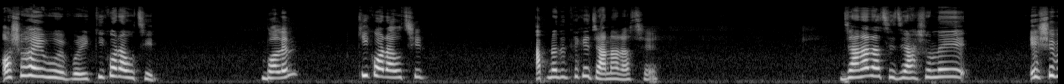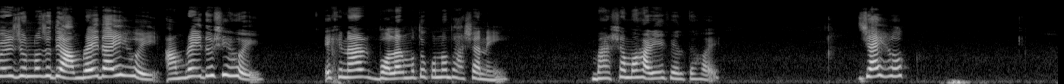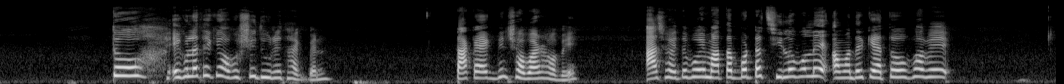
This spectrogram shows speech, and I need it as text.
অসহায় হয়ে পড়ি, কী করা উচিত? বলেন, কি করা উচিত? আপনাদের থেকে জানার আছে। জানার আছে যে আসলে এসবের জন্য যদি আমরাই দায়ী হই, আমরাই দোষী হই এখানে আর বলার মতো কোনো ভাষা নেই। ভারসাম্য হারিয়ে ফেলতে হয়। যাই হোক, তো এগুলা থেকে অবশ্যই দূরে থাকবেন। টাকা একদিন সবার হবে। আজ হয়তো ওই মাতাব্বরটা ছিল বলে আমাদেরকে এতভাবে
